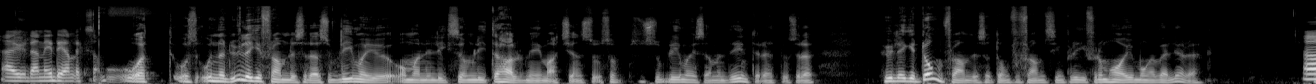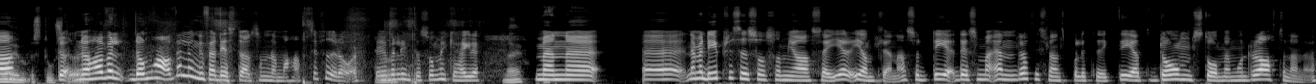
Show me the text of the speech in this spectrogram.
är ju den idén. Liksom. Och, att, och, och när du lägger fram det sådär så blir man ju, om man är liksom lite halv med i matchen, så, så, så blir man ju såhär, men det är inte rätt och sådär. Hur lägger de fram det så att de får fram sin politik? För de har ju många väljare. Ja, nu har väl, de har väl ungefär det stöd som de har haft i fyra år. Det är mm. väl inte så mycket högre. Nej. Men, eh, eh, nej, men det är precis så som jag säger egentligen. Alltså det, det som har ändrat i svensk politik det är att de står med Moderaterna nu.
